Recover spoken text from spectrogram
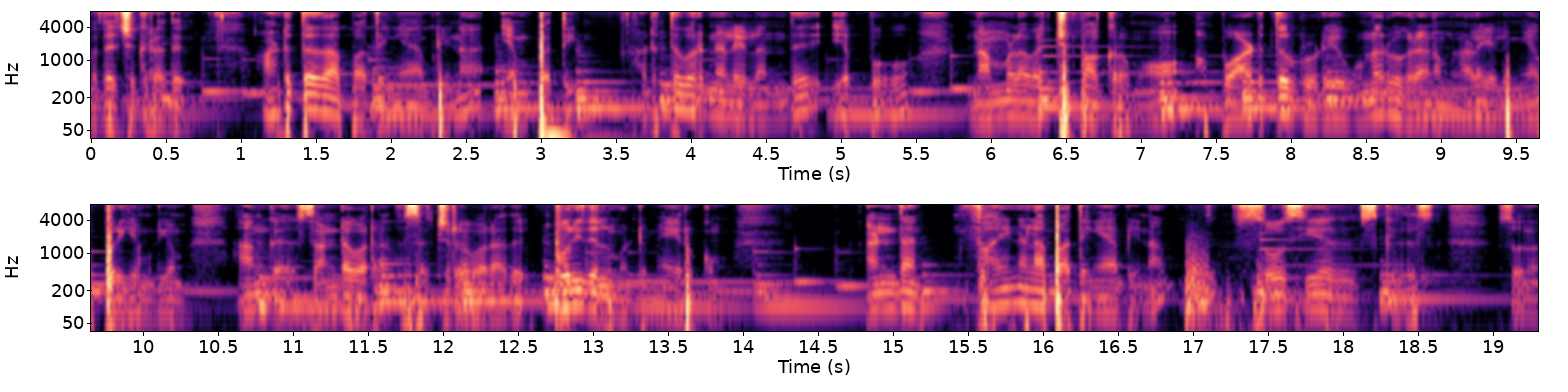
விதைச்சிக்கிறது. அடுத்ததாக பார்த்தீங்க அப்படின்னா எம்பத்தி அடுத்தவர் நிலையிலேருந்து எப்போது நம்மளை வச்சு பார்க்குறோமோ அப்போது அடுத்தவர்களுடைய உணர்வுகளை நம்மளால் எளிமையாக புரிய முடியும். அங்கே சண்டை வராது சச்சரவு வராது. புரிதல் மட்டுமே இருக்கும். அண்ட் தென் ஃபைனலாக பார்த்தீங்க அப்படின்னா சோசியல் ஸ்கில்ஸ் ஸோ இந்த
